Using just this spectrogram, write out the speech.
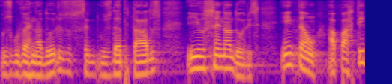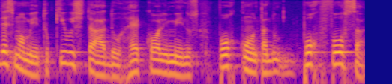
os governadores, os, os deputados e os senadores. Então, a partir desse momento que o estado recolhe menos por conta, do, por força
